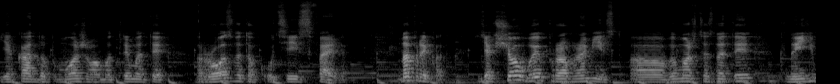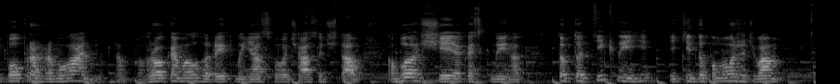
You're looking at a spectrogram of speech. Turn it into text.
яка допоможе вам отримати розвиток у цій сфері. Наприклад, якщо ви програміст, е, ви можете знайти книги по програмуванню, там грокем алгоритми я свого часу читав, або ще якась книга. Тобто ті книги, які допоможуть вам е,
